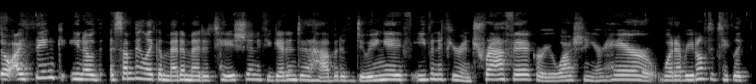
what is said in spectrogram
So I think, you know, something like a metta meditation, if you get into the habit of doing it, if, even if you're in traffic or you're washing your hair or whatever, you don't have to take like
